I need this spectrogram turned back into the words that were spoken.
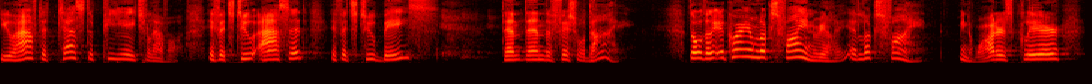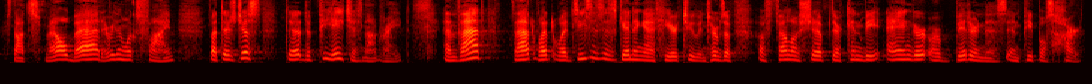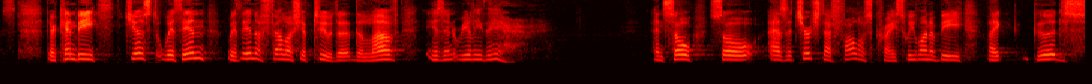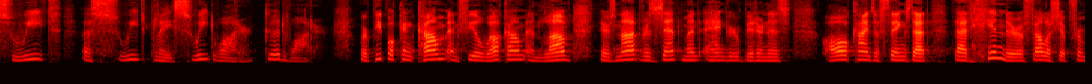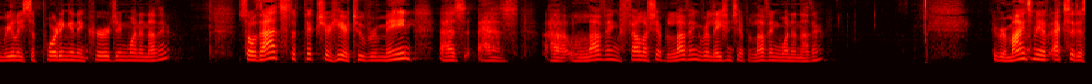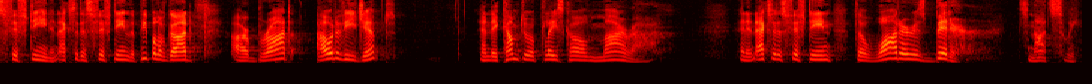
You have to test the pH level. If it's too acid, if it's too base, then, then the fish will die. Though the aquarium looks fine, really. It looks fine. I mean, the water's clear, it's not smell bad, everything looks fine. But there's just the, the pH is not right. And that that what, what Jesus is getting at here too, in terms of, of fellowship, there can be anger or bitterness in people's hearts. There can be just within within a fellowship too, the, the love isn't really there. And so so as a church that follows Christ, we want to be like good, sweet, a sweet place, sweet water, good water where people can come and feel welcome and loved. There's not resentment, anger, bitterness, all kinds of things that, that hinder a fellowship from really supporting and encouraging one another. So that's the picture here to remain as, as uh, loving fellowship, loving relationship, loving one another. It reminds me of Exodus 15. In Exodus 15, the people of God are brought out of Egypt and they come to a place called Marah. And in Exodus 15, the water is bitter, it's not sweet.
